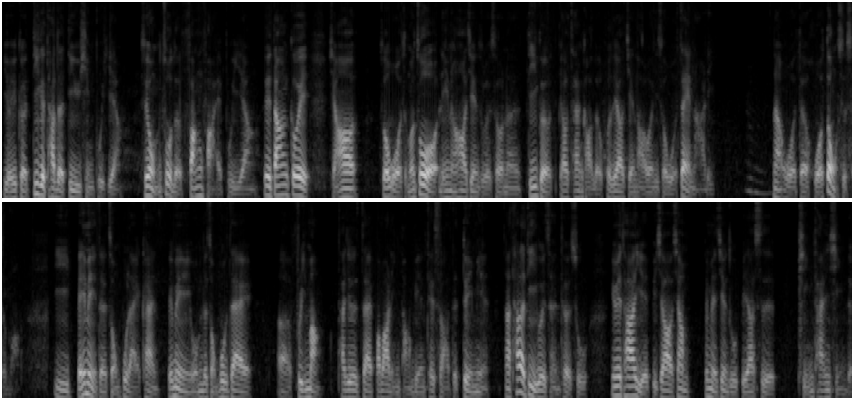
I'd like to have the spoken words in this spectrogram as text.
有一个，第一个它的地域性不一样。所以我们做的方法也不一样。所以当各位想要说我怎么做零能耗建筑的时候呢，第一个要参考的或者要检讨的问题，说我在哪里？那我的活动是什么？以北美的总部来看，北美我们的总部在呃 Fremont，它就是在八八零旁边，Tesla 的对面。那它的地理位置很特殊，因为它也比较像北美建筑比较是平摊型的，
